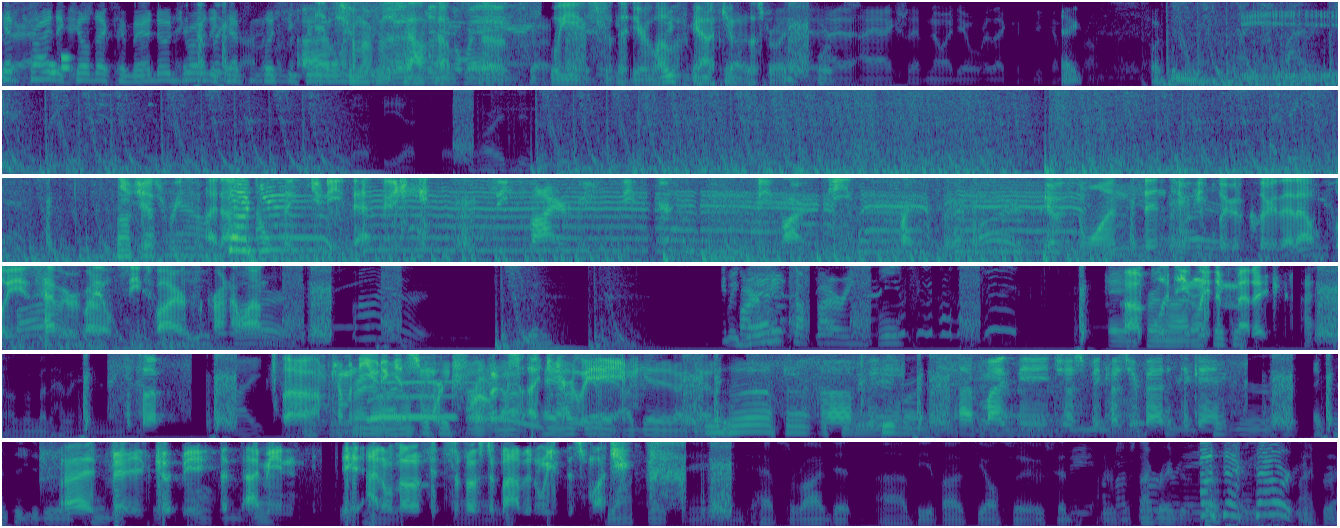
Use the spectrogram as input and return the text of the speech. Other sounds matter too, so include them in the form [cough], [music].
kept trying to kill that commando droid. They kept pushing through. It's coming from the south Yeah, so please, for the dear love of God, kill this droid. I, I actually have no idea where that could be coming X fucking D. You just recently. I don't, don't think you need that many. [laughs] else ceasefire for crying out loud. We Fire get me. Stop firing, fools. Hey, Uh, blue I team don't lead the think medic. I, I was about to have an What's up? I, Uh, I'm coming to you to get don't some more think we can drones. get I can't really get it, aim. I'll get it, I got it. Uh, [laughs] that might be just because you're bad at the game. Uh, it, it could be, I mean, it, I don't know if it's supposed to bob and weave this much. and have survived it. Uh, be advised, he also said there was a sniper. aimed at the truck, Contact so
